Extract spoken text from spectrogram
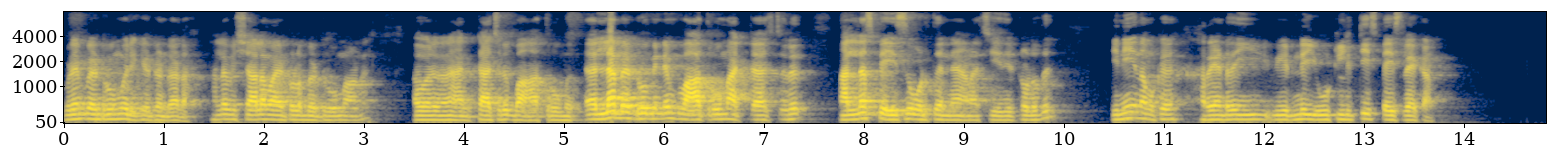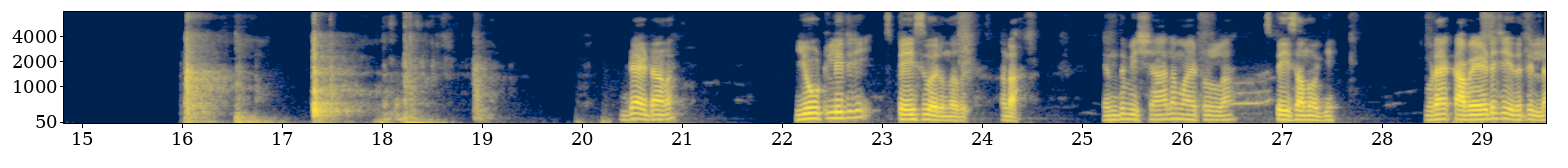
ഇവിടെയും ബെഡ്റൂം ഒരുക്കിയിട്ടുണ്ട് കേട്ടോ. നല്ല വിശാലമായിട്ടുള്ള ബെഡ്റൂമാണ് അതുപോലെ തന്നെ അറ്റാച്ച്ഡ് ബാത്റൂം എല്ലാ ബെഡ്റൂമിന്റെയും ബാത്റൂം അറ്റാച്ച്ഡ് നല്ല സ്പേസ് കൊടുത്ത് തന്നെയാണ് ചെയ്തിട്ടുള്ളത്. ഇനി നമുക്ക് അറിയേണ്ടത് ഈ വീടിന്റെ യൂട്ടിലിറ്റി സ്പേസിലേക്കാണ് ഇവിടെ ആയിട്ടാണ് യൂട്ടിലിറ്റി സ്പേസ് വരുന്നത്. കണ്ടാ? എന്ത് വിശാലമായിട്ടുള്ള സ്പേസ് ആന്ന് നോക്കി. ഇവിടെ കവേർഡ് ചെയ്തിട്ടില്ല.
